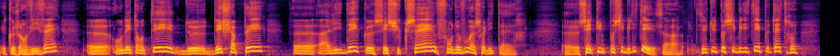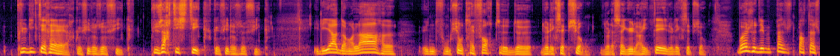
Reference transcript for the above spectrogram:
et que j'en vivais, euh, on est tenté de d'échapper euh, à l'idée que ces succès font de vous un solitaire. c'est une possibilité, ça. C'est une possibilité peut-être plus littéraire que philosophique, plus artistique que philosophique. Il y a dans l'art une fonction très forte de, l'exception, de la singularité et de l'exception. Moi, je ne partage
